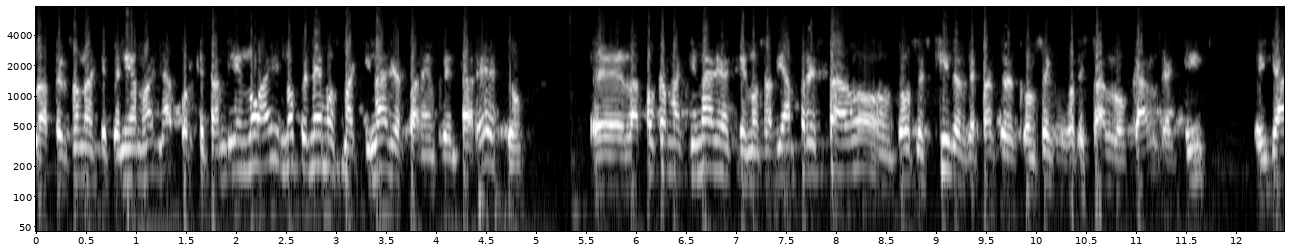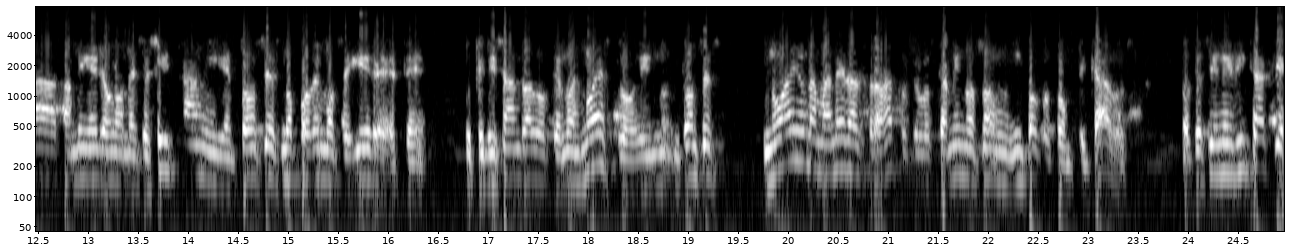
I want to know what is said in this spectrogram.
las personas que teníamos allá, porque también no hay, no tenemos maquinarias para enfrentar esto. Eh, la poca maquinaria que nos habían prestado, dos esquilas de parte del Consejo Forestal local de aquí, eh, ya también ellos lo necesitan y entonces no podemos seguir este, utilizando algo que no es nuestro. Y entonces no hay una manera de trabajar porque los caminos son un poco complicados. Lo que significa que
